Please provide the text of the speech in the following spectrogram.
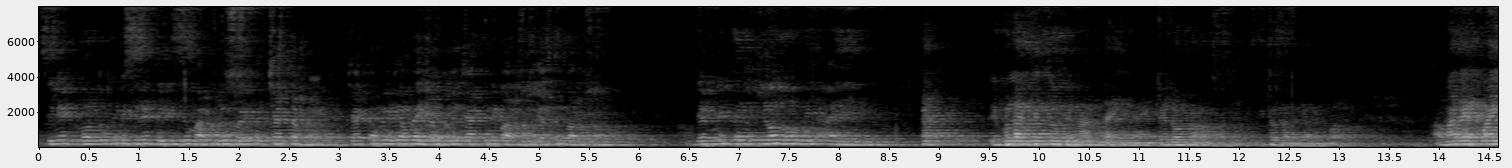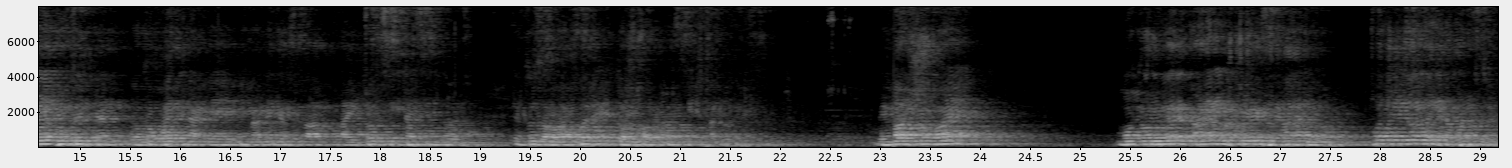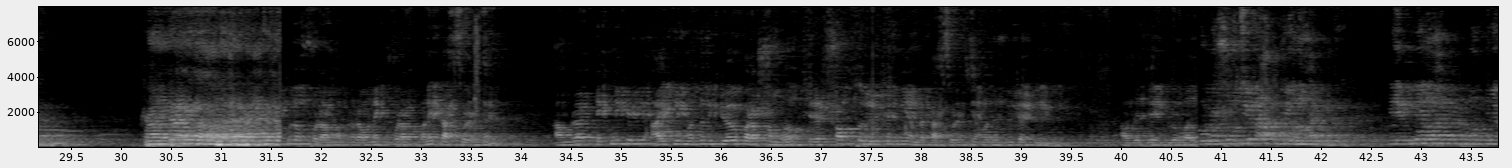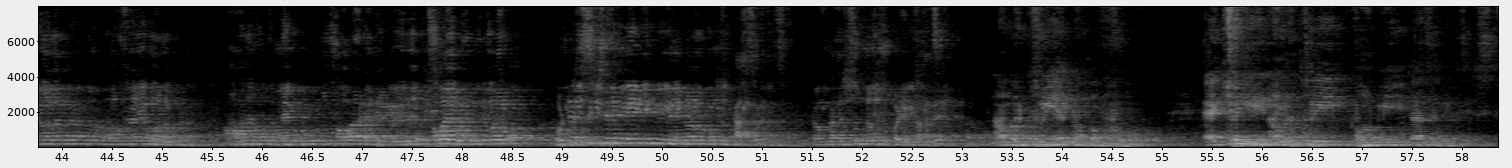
সিলেট, বন্দর থেকে সিলেট দেখেছি, মাত্র ছয় চারটা ফ্লাইট চারটা ফ্লাইটে আমরা হিসাব করলে চার থেকে বারোশো থেকে বারোশো মিন তাহলে কী হবে এগুলার কিন্তু বিমান দেয় না করা চলে এটা জানি আমি আমার এক পাইয়ে বলছেন গত কয়েকদিন আগে বিমানে গেছিলাম ফ্লাইটও সিট আছে না। কিন্তু যাওয়ার পরে দশ বারোটা সিট হয়েছে বিমার সময় মোটরের গাড়ি নষ্ট হয়ে গেছে, তার জন্য। পাচ্ছে কাউন্টার অনেকগুলো ফোরাম আপনারা অনেক ফোরাম অনেক কাজ করেছেন। আমরা টেকনিক্যালি আইটির মাধ্যমে কীভাবে করা সম্ভব সেটা সব সলিউশন নিয়ে আমরা কাজ করেছি আমাদের দুইটা টিম আমাদের যে গ্লোবাল সবাই ভোট দিতে পারব ভোটের সিস্টেম কিন্তু ইলেকট্রাল কমিশন কাজ করেছে। এবং তাদের সুন্দর সুপারিশ আছে। Number three and number four. Actually, number three for me doesn't exist.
